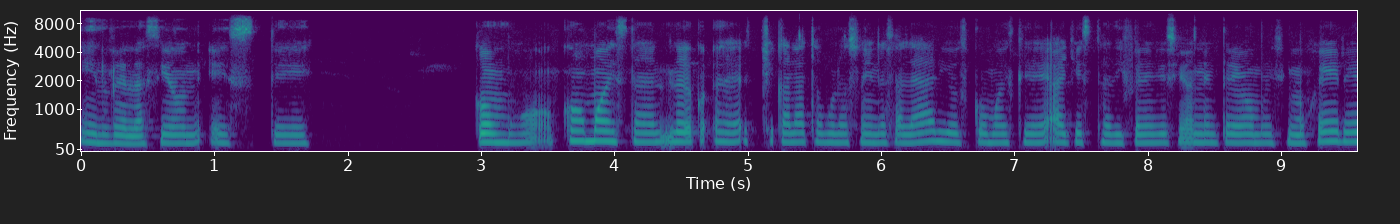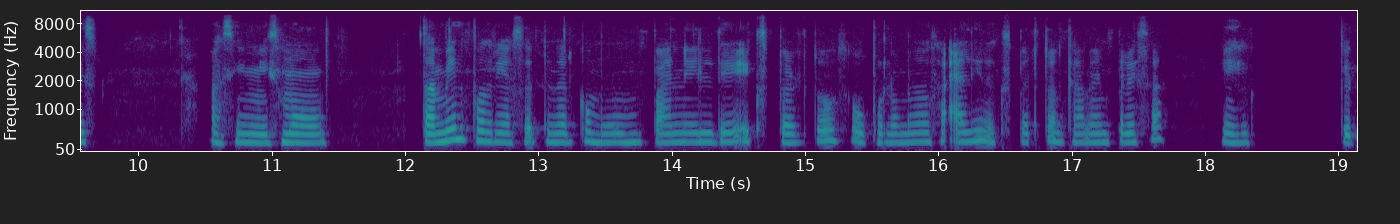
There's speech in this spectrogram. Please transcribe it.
en relación, este, cómo, cómo están, eh, checar la tabulación de salarios, cómo es que hay esta diferenciación entre hombres y mujeres. Asimismo, también podría ser tener como un panel de expertos o por lo menos alguien experto en cada empresa eh, que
